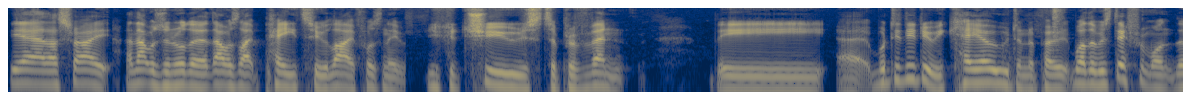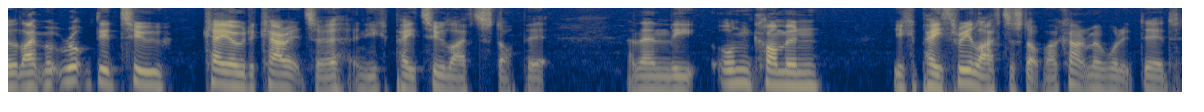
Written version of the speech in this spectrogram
yeah, that's right. And that was another. That was like pay to life, wasn't it? You could choose to prevent the. Uh, what did he do? He KO'd an opponent. Well, there was different one. There- Like Rook did two KO'd a character, and you could pay two life to stop it. And then the uncommon, you could pay three life to stop. I can't remember what it did.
